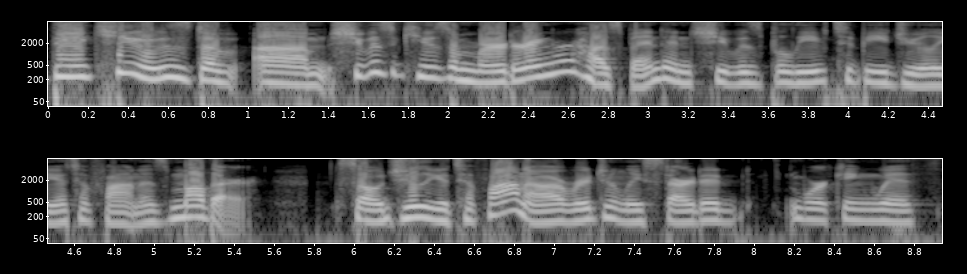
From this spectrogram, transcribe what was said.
the accused of, um, she was accused of murdering her husband, and she was believed to be Julia Tofana's mother. So Julia Tofana originally started working with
